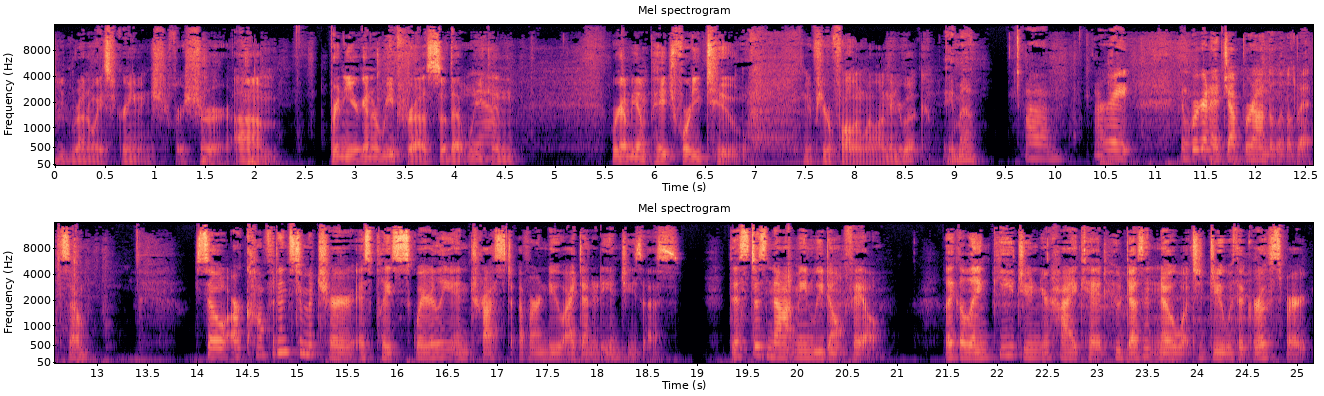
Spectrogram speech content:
you'd run away screaming for sure. Um, Brittany, you're going to read for us so that we Yeah. can. We're going to be on page 42 if you're following along in your book. Amen. Um, all right, and we're going to jump around a little bit. So, so our confidence to mature is placed squarely in trust of our new identity in Jesus. This does not mean we don't fail. Like a lanky junior high kid who doesn't know what to do with a growth spurt,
